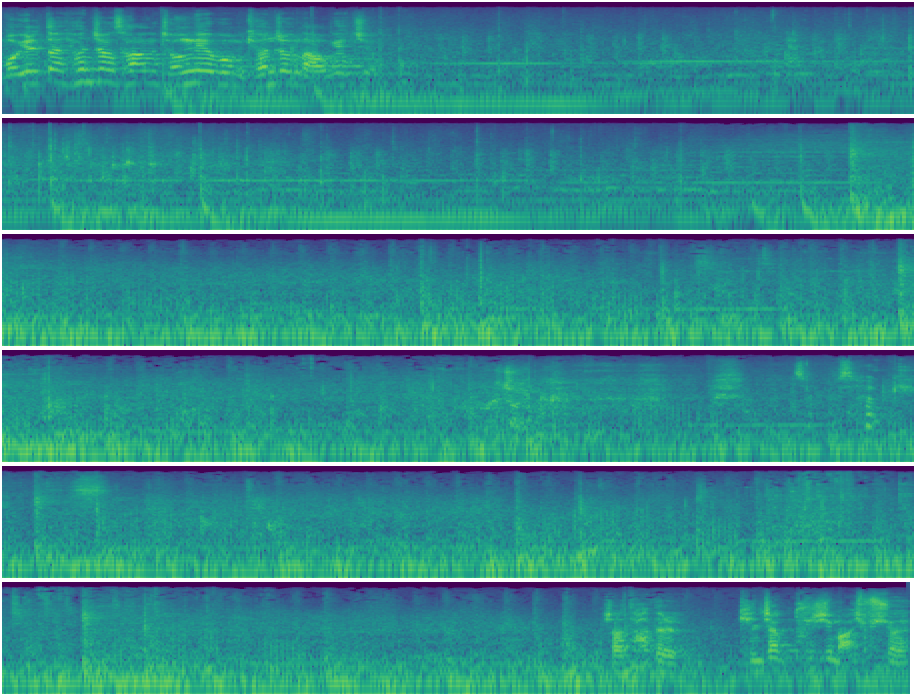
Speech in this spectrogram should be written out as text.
뭐 일단 현장 상황 정리해 보면 견적 나오겠죠. 자 다들 긴장 풀지 마십시오.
